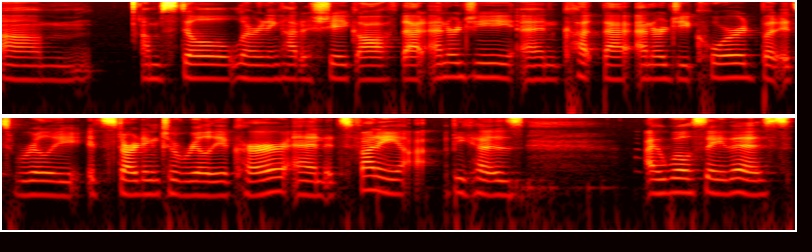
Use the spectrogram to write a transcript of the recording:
um, I'm still learning how to shake off that energy and cut that energy cord, but it's really it's starting to really occur and it's funny uh, because I will say this,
